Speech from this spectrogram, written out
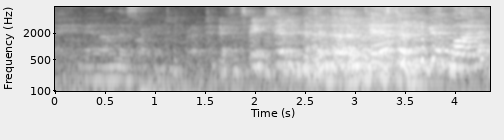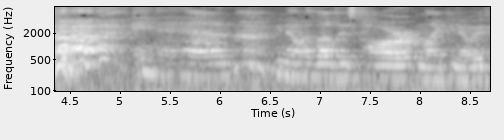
Hey man, this I can do Brad Pitt invitation. Dan does a good one. hey man, you know, I love this part and like, you know, if,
